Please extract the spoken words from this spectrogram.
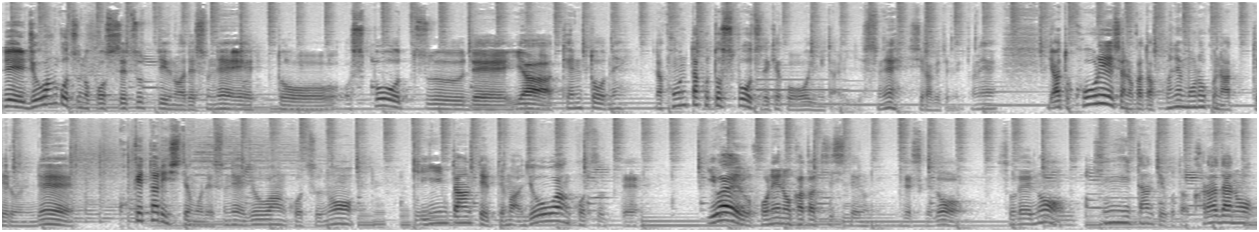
で上腕骨の骨折っていうのはですね、えっと、スポーツでや転倒ねだコンタクトスポーツで結構多いみたいですね調べてみるとねであと高齢者の方は骨もろくなってるんでこけたりしてもですね上腕骨の筋端って言って、まあ、上腕骨っていわゆる骨の形してるんですけどそれの筋端っていうことは体の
